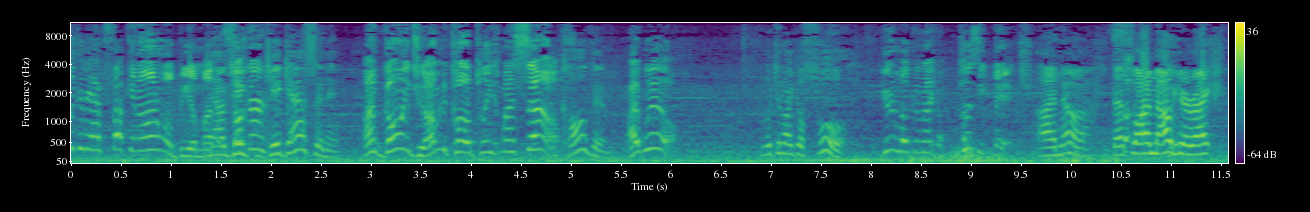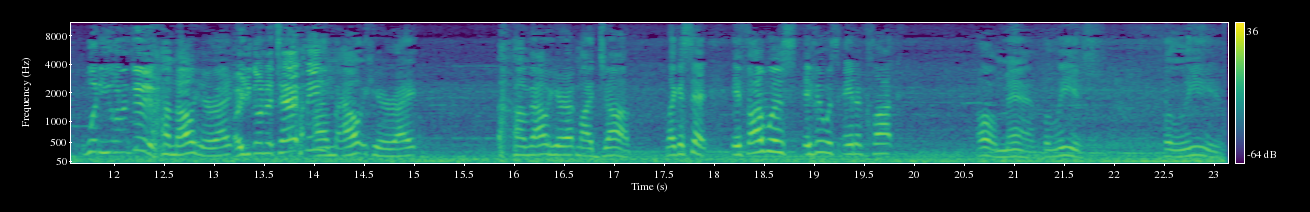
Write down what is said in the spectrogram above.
Look at that fucking automobile, motherfucker. Now get, get gas in it. I'm going to. I'm going to call the police myself. Call them. I will. Looking like a fool. You're looking like a pussy bitch. I know. That's why I'm out here, right? What are you going to do? I'm out here, right? Are you going to attack me? I'm out here, right? I'm out here at my job. Like I said, if I was, if it was eight o'clock, oh man, believe Believe.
